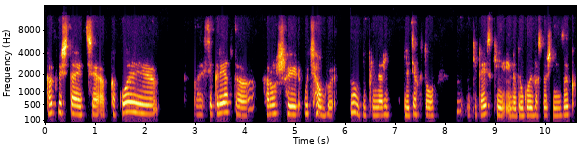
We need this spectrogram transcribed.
Как вы считаете, какой э, секрет э, хорошей учебы? Ну, например, для тех, кто китайский или другой восточный язык,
